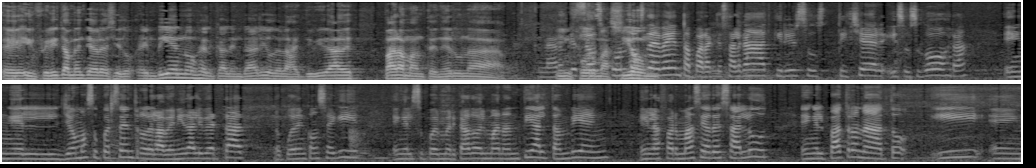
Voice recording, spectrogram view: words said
eh, infinitamente agradecidos. Envíennos el calendario de las actividades para mantener una Claro que. Los información. puntos de venta para que salgan a adquirir sus t-shirts y sus gorras en el Yoma Supercentro de la Avenida Libertad, lo pueden conseguir, en el supermercado El Manantial también, en la farmacia de salud, en el patronato y en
